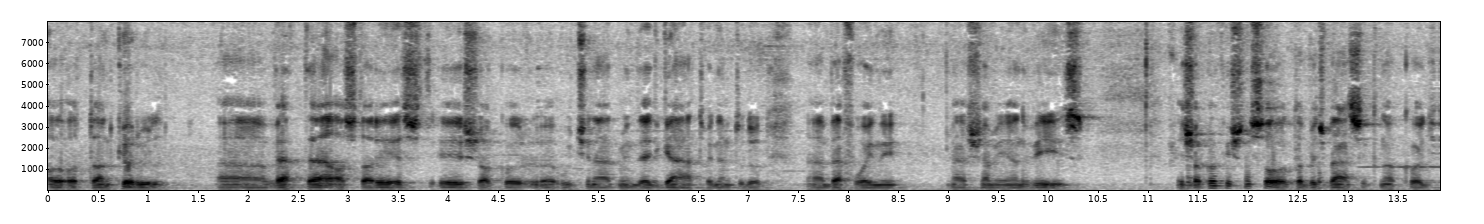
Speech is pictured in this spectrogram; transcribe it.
ottan körül vette azt a részt, és akkor úgy csinált, mint egy gát, hogy nem tudott befolyni semmilyen víz. És akkor Krishna szólt a Bicsbásziknak, hogy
